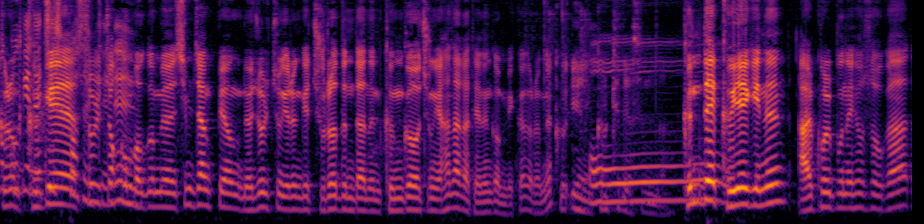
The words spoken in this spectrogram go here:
그럼 그게 70%는 술 조금 먹으면 심장병, 뇌졸중 이런 게 줄어든다는 근거 중에 하나가 되는 겁니까? 그러면? 그, 예 그렇게 됐습니다. 오. 근데 그 얘기는 알코올 분해 효소가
